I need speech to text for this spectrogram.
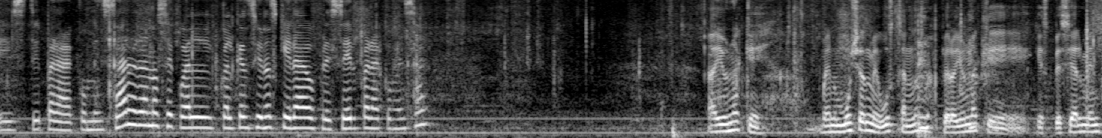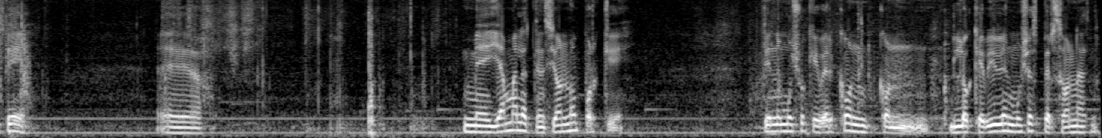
Este, para comenzar, ¿verdad? No sé cuál, cuál canción nos quiera ofrecer para comenzar. Hay una que, bueno, muchas me gustan, ¿no? Pero hay una que, especialmente eh, me llama la atención, ¿no? Porque tiene mucho que ver con, con lo que viven muchas personas. ¿no?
